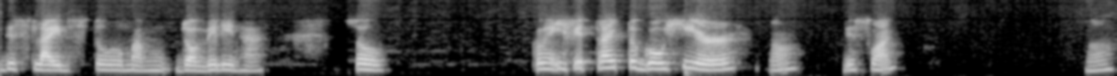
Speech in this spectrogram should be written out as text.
these slides to Ma'am Jovelyn, ha? So, kung if you try to go here, no, this one, no,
